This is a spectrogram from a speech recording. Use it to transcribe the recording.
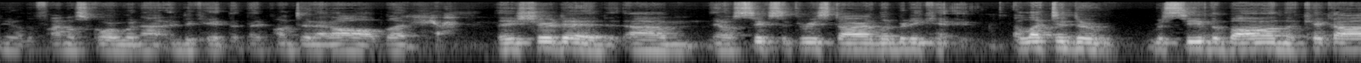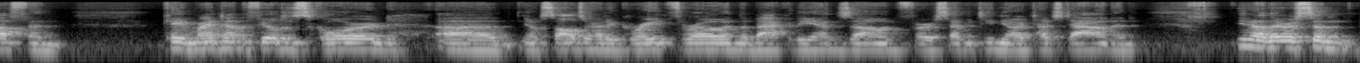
you know the final score would not indicate that they punted at all, but they sure did. Um, you know, six to three star Liberty came, elected to receive the ball in the kickoff and came right down the field and scored. Uh, you know, Salter had a great throw in the back of the end zone for a 17 yard touchdown, and you know there was some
